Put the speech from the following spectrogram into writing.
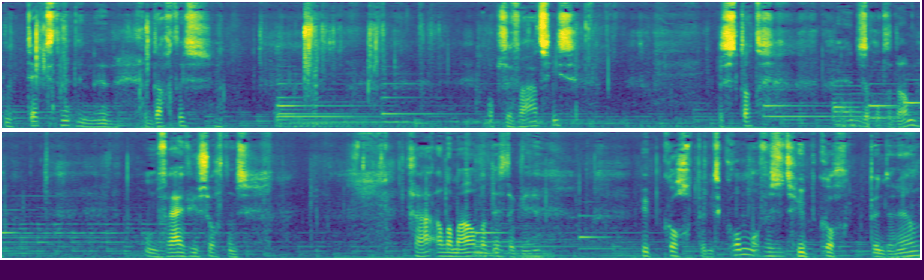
met teksten en uh, gedachten. Observaties. De stad. Dat is Rotterdam. Om vijf uur 's ochtends. Ga allemaal, wat is het ook weer? Huubkoch.com of is het huubkoch.nl?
